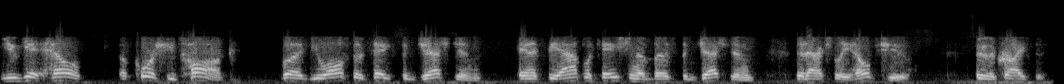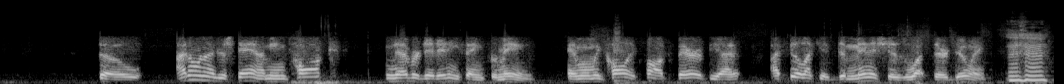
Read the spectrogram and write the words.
you get help, of course you talk, but you also take suggestions, and it's the application of those suggestions that actually helps you through the crisis. So I don't understand. I mean, talk never did anything for me. And when we call it talk therapy, I, I feel like it diminishes what they're doing. Mm-hmm.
